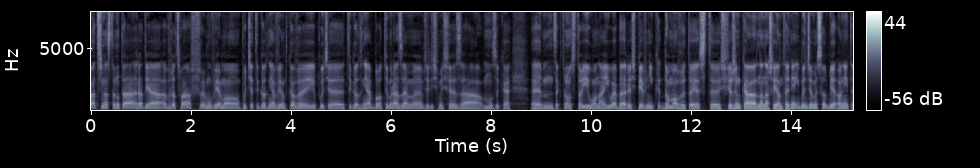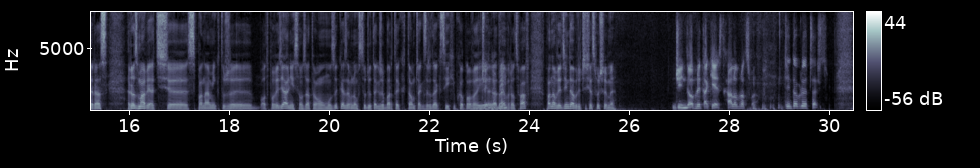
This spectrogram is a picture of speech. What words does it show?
Trwa 13 nuta Radia Wrocław. Mówiłem o płycie tygodnia, wyjątkowej płycie tygodnia, bo tym razem wzięliśmy się za muzykę, za którą stoi Łona i Weber, śpiewnik domowy. To jest e, świeżynka na naszej antenie i będziemy sobie o niej teraz rozmawiać e, z panami, którzy odpowiedzialni są za tą muzykę. Ze mną w studiu także Bartek Tomczak z redakcji hip-hopowej Radia Wrocław. Panowie, dzień dobry, czy się słyszymy? Dzień dobry, tak jest. Halo Wrocław. Dzień dobry, cześć.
